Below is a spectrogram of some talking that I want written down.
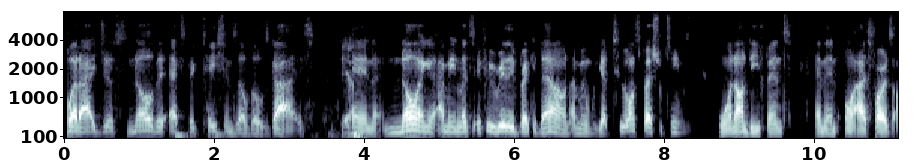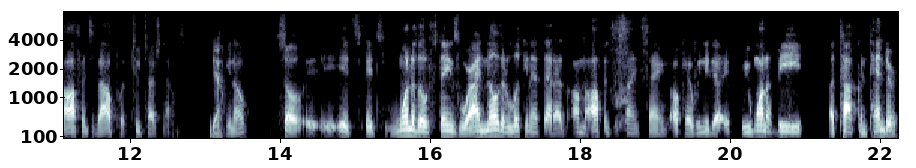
but I just know the expectations of those guys. Yeah. And knowing, I mean, let's if we really break it down, I mean, we got two on special teams, one on defense, and then as far as offensive output, two touchdowns. Yeah. You know, so it's it's one of those things where I know they're looking at that as on the offensive side, saying, okay, we need to if we want to be a top contender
